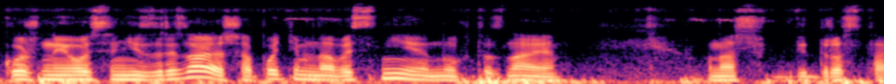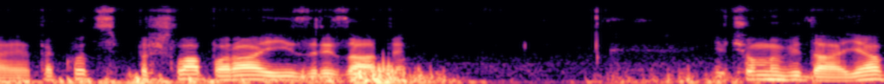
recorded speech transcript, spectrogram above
кожної осені зрізаєш, а потім навесні, ну хто знає, вона ж відростає. Так от прийшла пора її зрізати. І в чому біда? Я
